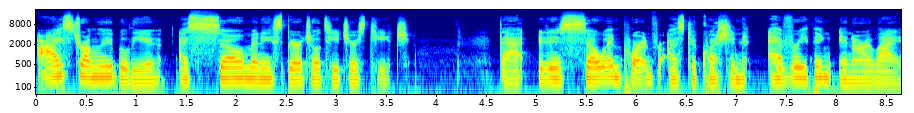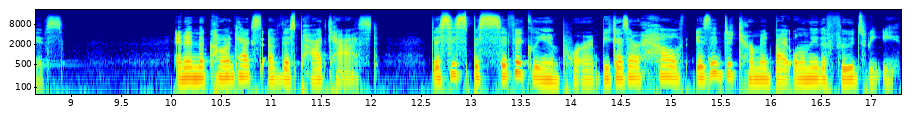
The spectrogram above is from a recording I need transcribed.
I strongly believe, as so many spiritual teachers teach, that it is so important for us to question everything in our lives. And in the context of this podcast, this is specifically important because our health isn't determined by only the foods we eat,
